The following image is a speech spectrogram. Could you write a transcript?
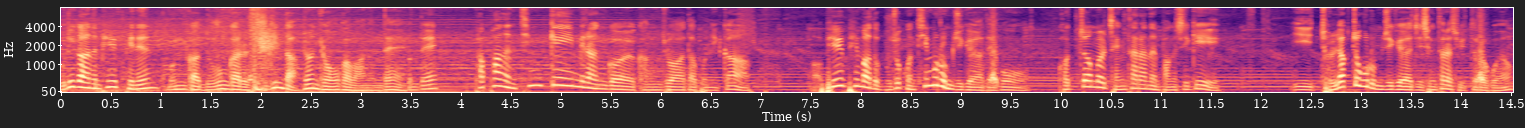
우리가 아는 PVP는 뭔가 누군가를 죽인다 이런 경우가 많은데 근데 파파는 팀 게임이란 걸 강조하다 보니까 어, PVP마다 무조건 팀으로 움직여야 되고 거점을 쟁탈하는 방식이 이 전략적으로 움직여야지 쟁탈할 수 있더라고요.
